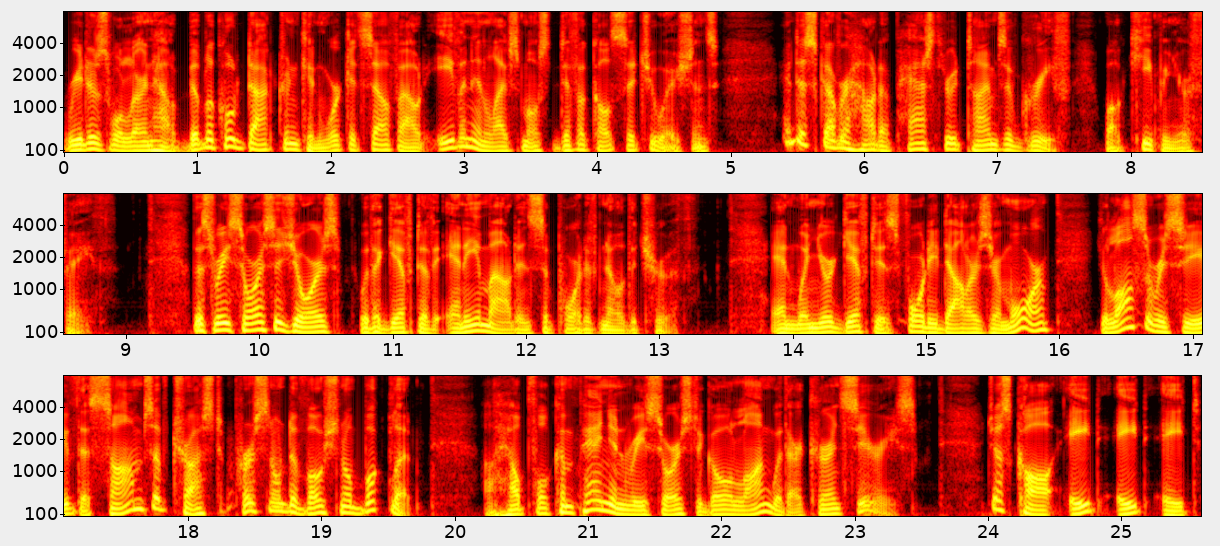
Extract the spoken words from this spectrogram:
Readers will learn how biblical doctrine can work itself out even in life's most difficult situations and discover how to pass through times of grief while keeping your faith. This resource is yours with a gift of any amount in support of Know the Truth. And when your gift is $40 or more, you'll also receive the Psalms of Trust personal devotional booklet a helpful companion resource to go along with our current series. Just call 888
